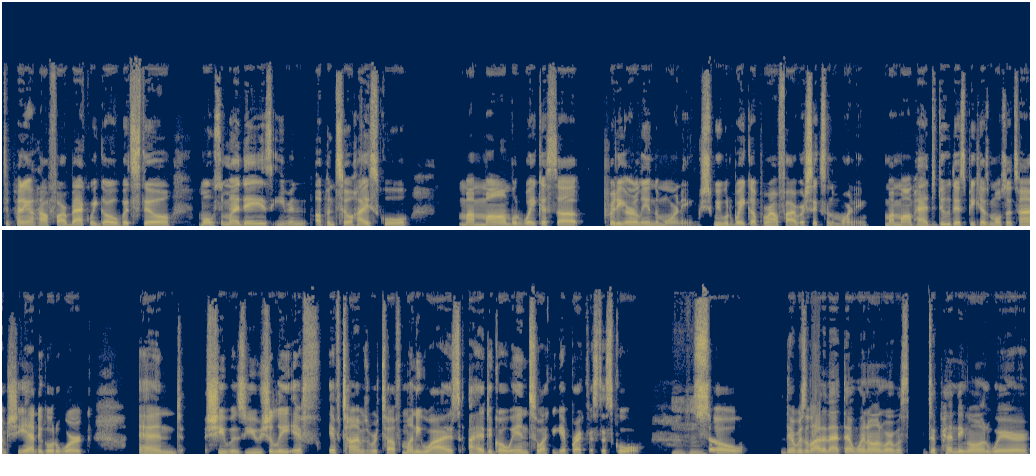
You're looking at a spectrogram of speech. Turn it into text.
depending on how far back we go, but still, most of my days, even up until high school, my mom would wake us up pretty early in the morning. We would wake up around five or six in the morning. My mom had to do this because most of the time she had to go to work, and she was usually, if if times were tough money wise, I had to go in so I could get breakfast at school. Mhm. So there was a lot of that that went on where it was depending on where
